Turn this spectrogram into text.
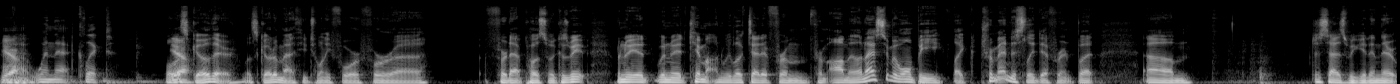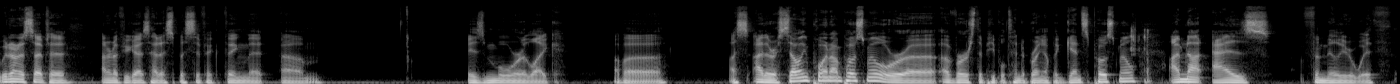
Yeah. uh, when that clicked. Well, let's go there. Let's go to Matthew 24 for uh for that post because we when we had when we had Kim on, we looked at it from from Amil, and I assume it won't be like tremendously different, but um, just as we get in there, we don't necessarily have to. I don't know if you guys had a specific thing that um is more like of a, a either a selling point on Postmill or a, a verse that people tend to bring up against Postmill. I'm not as familiar with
